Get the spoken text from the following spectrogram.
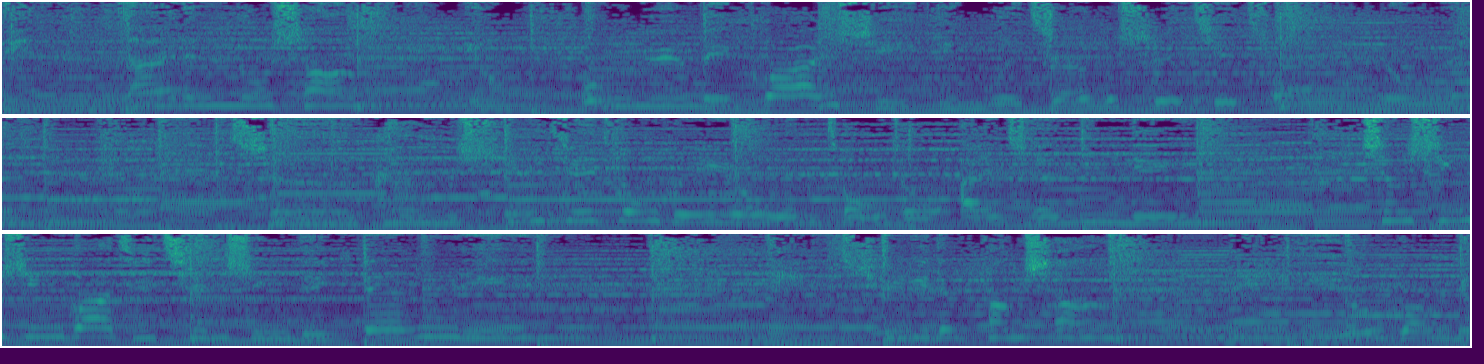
你来的路上有关系，因为这个世界总有人，这个世界总会有人偷偷爱着你，像星星挂在前行的眼里。你去的方向没有光，别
